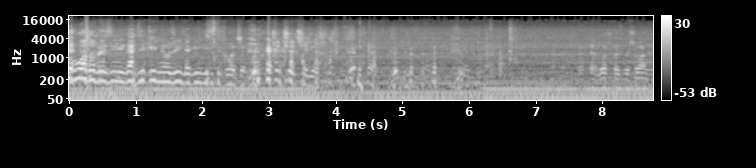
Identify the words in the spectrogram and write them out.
Того добре зім'ять, який в нього жить, який їсти хоче. Чуть-чуть ще юж. Ложка з вишиванки.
